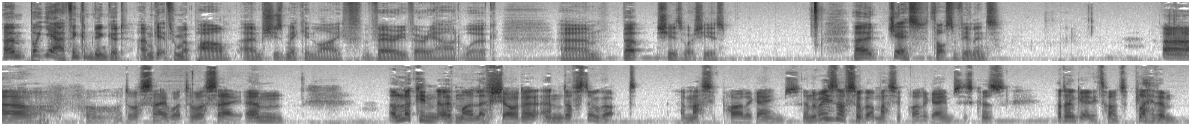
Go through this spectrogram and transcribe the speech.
Um, but yeah, I think I'm doing good. I'm getting through my pile. Um, she's making life very, very hard work. Um, but she is what she is. Uh, Jess, thoughts and feelings? Oh, oh, what do I say? What do I say? Um, I'm looking over my left shoulder, and I've still got a massive pile of games. And the reason I've still got a massive pile of games is because I don't get any time to play them.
